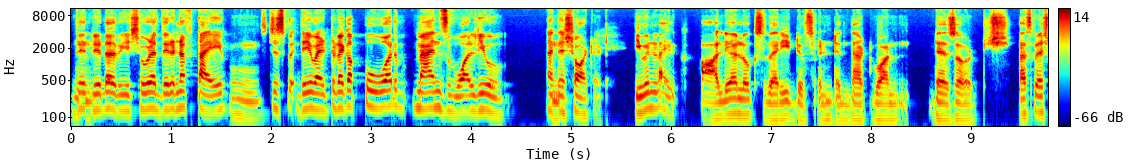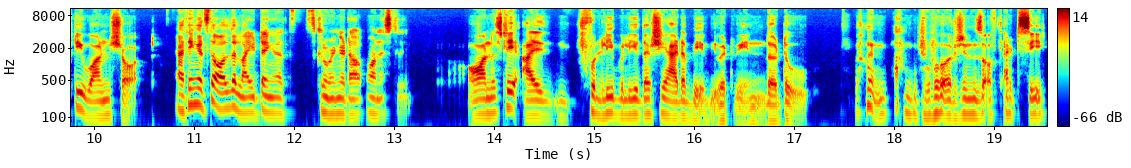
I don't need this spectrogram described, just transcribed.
They Hmm. did a reshoot and they didn't have time. Mhm. It's just they went to like a poor man's volume and they Hmm. shot it. Even like Alia looks very different in that one desert, sh- especially one shot. I think it's the, all the lighting that's screwing it up, honestly. Honestly, I fully believe that she had a baby between the two versions of that scene.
